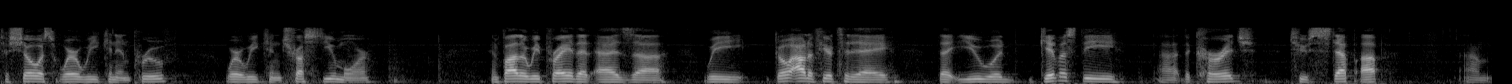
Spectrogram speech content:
to show us where we can improve, where we can trust you more. And Father, we pray that as uh, we go out of here today, that you would give us the, uh, the courage to step up, um,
